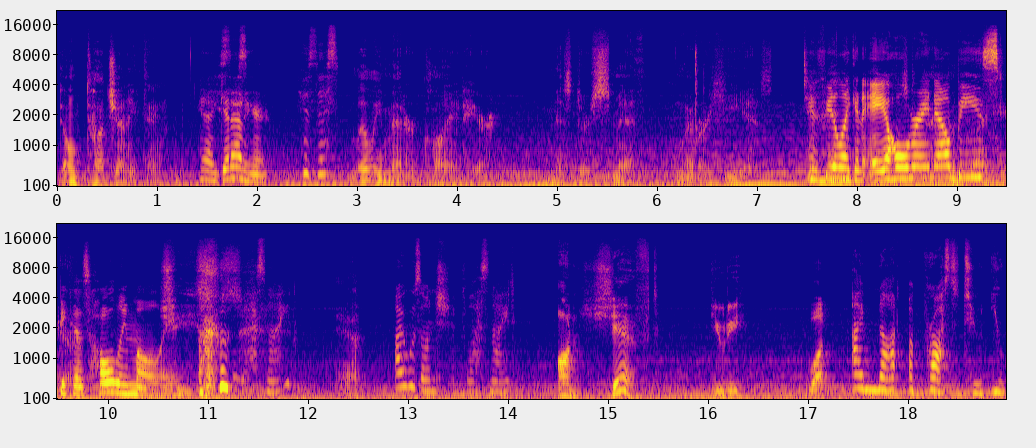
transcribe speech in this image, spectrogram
Don't touch anything. Yeah, get out of here. Is this? Lily met her client here, Mr. Smith, whoever he is. Do you And feel like an a-hole right now, happened right Beast? Because holy moly. Last night? yeah? I was on shift last night. On shift? Beauty? What? I'm not a prostitute, you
